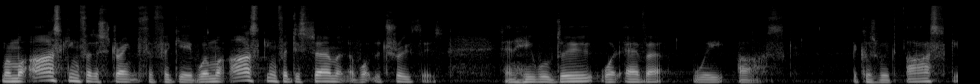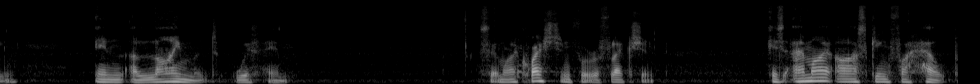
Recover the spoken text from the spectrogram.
when we're asking for the strength to forgive, when we're asking for discernment of what the truth is, then He will do whatever we ask because we're asking in alignment with Him. So, my question for reflection is Am I asking for help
